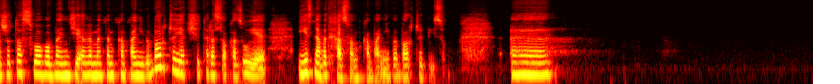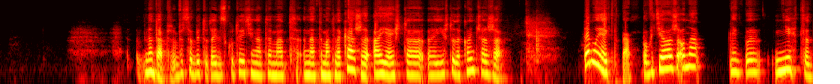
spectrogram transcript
że to słowo będzie elementem kampanii wyborczej, jak się teraz okazuje, jest nawet hasłem kampanii wyborczej PiSu. E, no dobrze, wy sobie tutaj dyskutujecie na temat, na temat lekarzy, a ja jeszcze, jeszcze dokończę, że ta moja ekipa powiedziała, że ona jakby nie chce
